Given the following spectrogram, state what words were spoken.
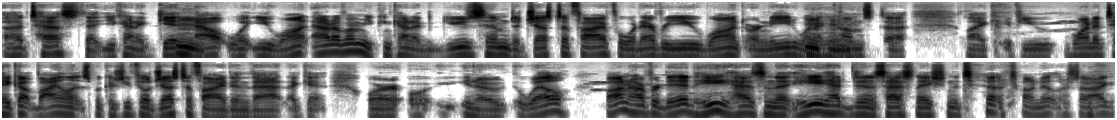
uh, test that you kind of get mm. out what you want out of him. You can kind of use him to justify for whatever you want or need when mm-hmm. it comes to like if you want to take up violence because you feel justified in that again, or or you know, well, Bonhoeffer did. He has an he had an assassination attempt on Hitler, so I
